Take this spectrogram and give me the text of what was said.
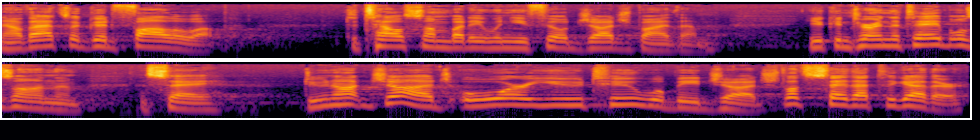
Now that's a good follow up to tell somebody when you feel judged by them. You can turn the tables on them and say, do not judge, or you too will be judged. Let's say that together.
